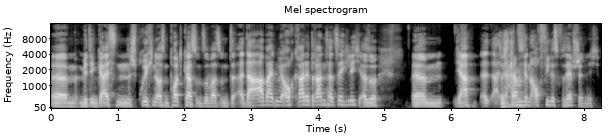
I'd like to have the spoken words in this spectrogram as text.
Ähm, mit den geilsten Sprüchen aus dem Podcast und sowas. Und da, da arbeiten wir auch gerade dran tatsächlich. Also ähm, ja, äh, da kann- hat sich dann auch vieles verselbstständigt.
